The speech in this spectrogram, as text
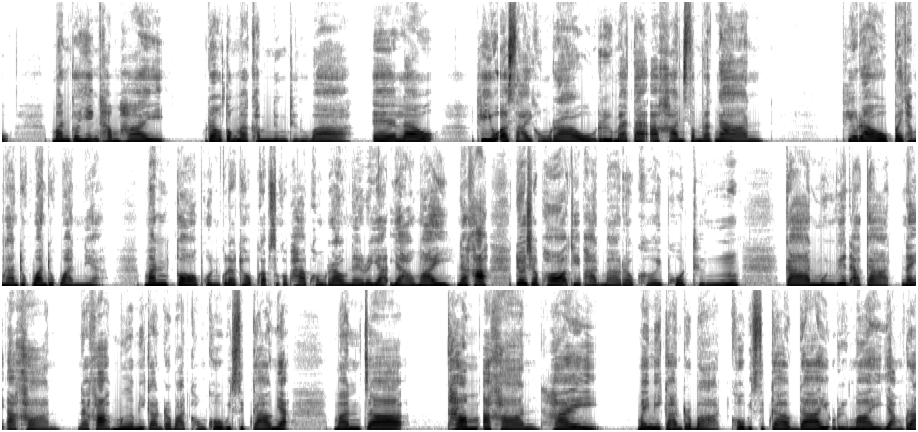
-19 มันก็ยิ่งทำให้เราต้องมาคำนึงถึงว่า เอ๊แล้วที่อยู่อาศัยของเราหรือแม้แต่อาคารสำนักงาน ที่เราไปทำงานทุกวันทุกวันเนี่ย มันก่อผลกระทบกับสุขภาพของเราในระยะยาวไหมนะคะ โดยเฉพาะที่ผ่านมาเราเคยพูดถึงการหมุนเวียนอากาศในอาคารนะคะ เมื่อมีการระบาดของโควิด -19 เนี่ย มันจะ ทำอาคารให้ไม่มีการระบาดโควิด -19 ได้หรือไม่อย่างไร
